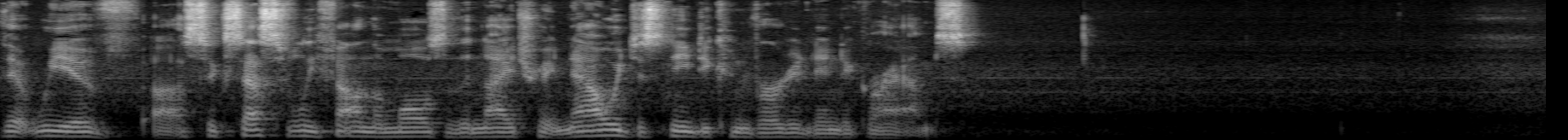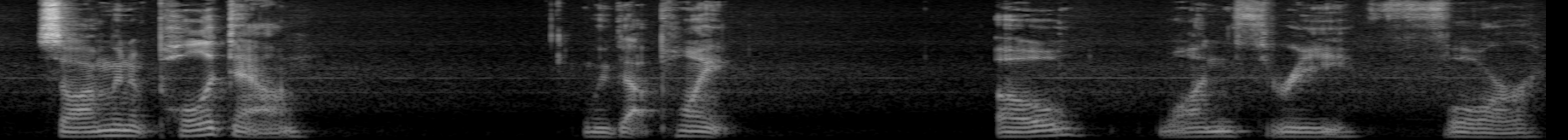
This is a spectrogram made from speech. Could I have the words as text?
that we have uh, successfully found the moles of the nitrate. Now we just need to convert it into grams. So I'm going to pull it down. We've got point oh one three four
